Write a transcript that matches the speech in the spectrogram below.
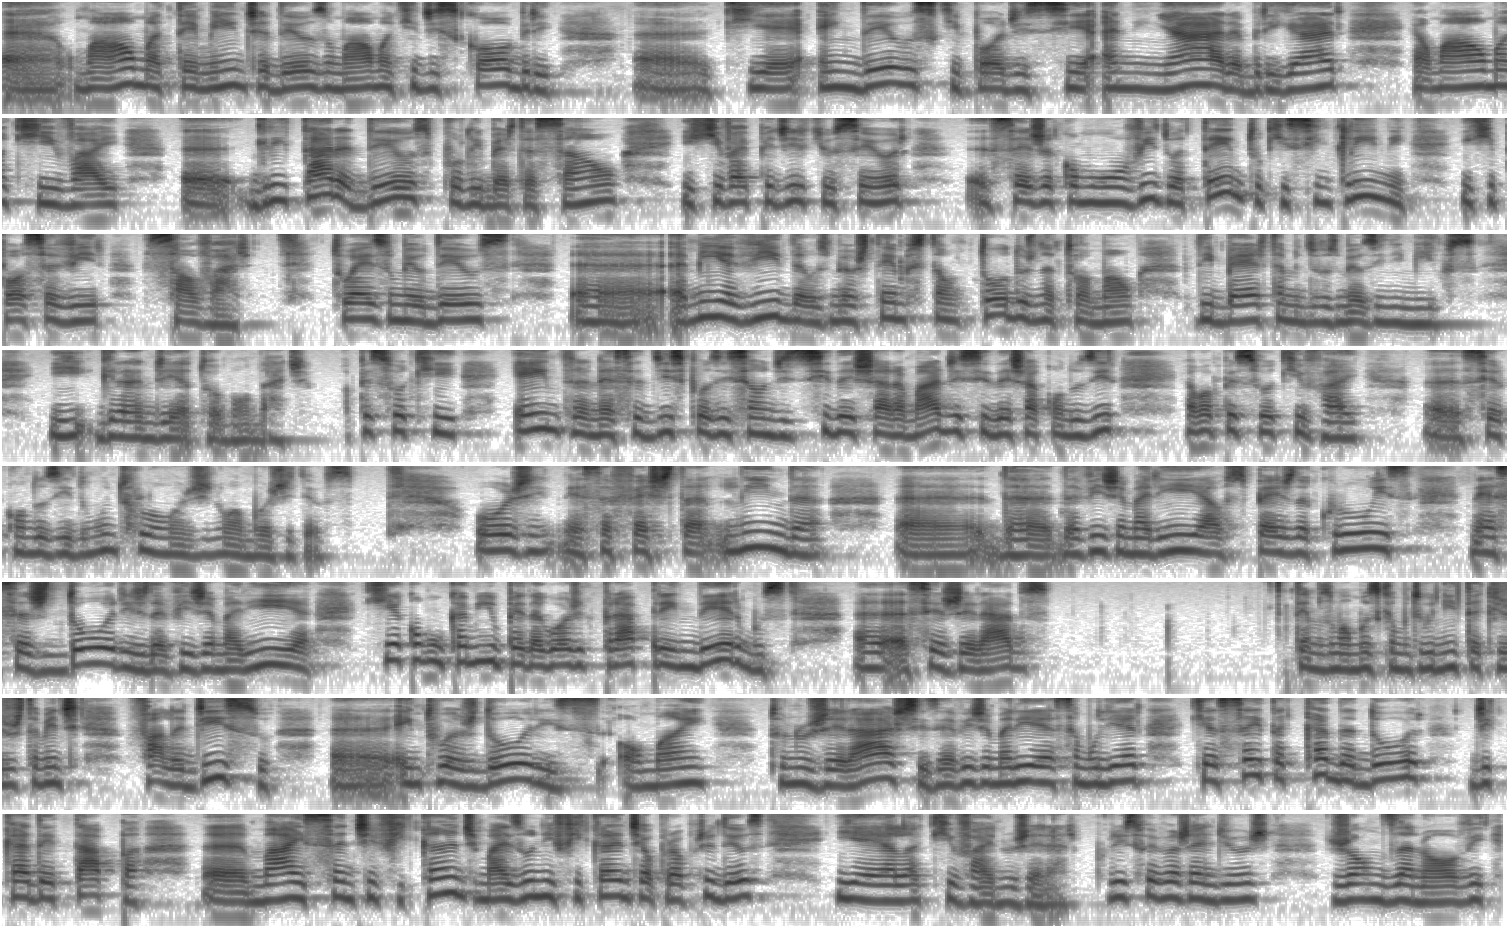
é, uma alma temente a Deus, uma alma que descobre é, que é em Deus que pode se aninhar, abrigar, é uma alma que vai é, gritar a Deus por libertação e que vai pedir que o Senhor é, seja como um ouvido atento que se incline e que possa vir salvar. Tu és o meu Deus, uh, a minha vida, os meus tempos estão todos na tua mão, liberta-me dos meus inimigos e grande é a tua bondade. A pessoa que entra nessa disposição de se deixar amar, de se deixar conduzir, é uma pessoa que vai uh, ser conduzido muito longe no amor de Deus. Hoje, nessa festa linda uh, da, da Virgem Maria, aos pés da cruz, nessas dores da Virgem Maria, que é como um caminho pedagógico para aprendermos uh, a ser gerados temos uma música muito bonita que justamente fala disso. Uh, em tuas dores, ó oh mãe, tu nos gerastes. E a Virgem Maria é essa mulher que aceita cada dor de cada etapa uh, mais santificante, mais unificante ao próprio Deus, e é ela que vai nos gerar. Por isso, o Evangelho de hoje, João 19,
